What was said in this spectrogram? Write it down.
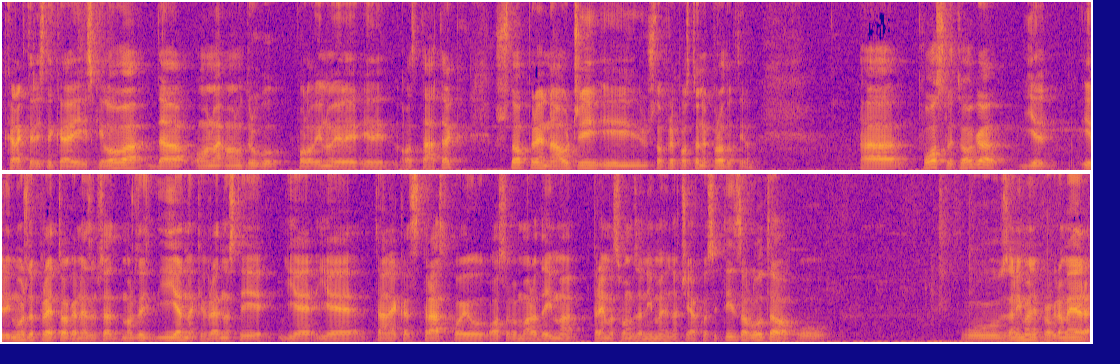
karakteristika i skillova, da ono, onu drugu polovinu ili, ili ostatak što pre nauči i što pre postane produktivan. A, posle toga je, ili možda pre toga, ne znam sad, možda i jednake vrednosti je, je ta neka strast koju osoba mora da ima prema svom zanimanju. Znači, ako si ti zalutao u, u zanimanje programera,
